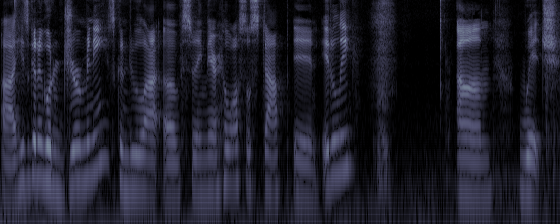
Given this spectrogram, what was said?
Uh, he's going to go to Germany. He's going to do a lot of studying there. He'll also stop in Italy, um, which,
